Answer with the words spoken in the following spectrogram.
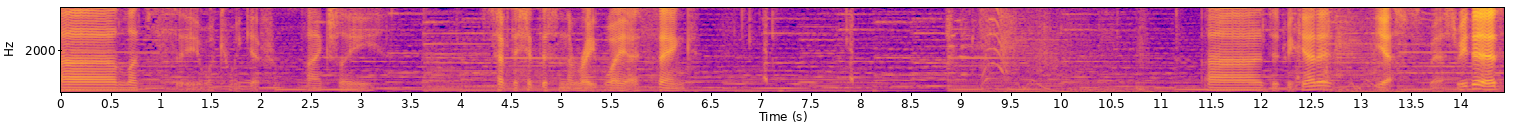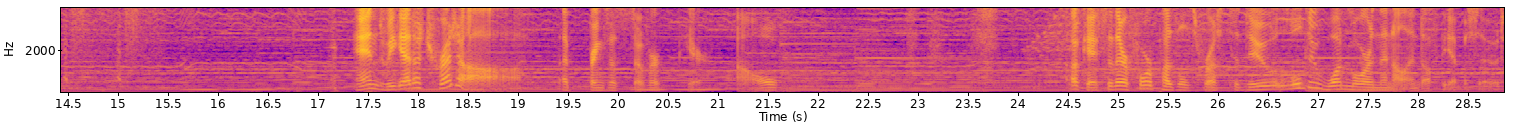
Uh, let's see. What can we get from... I actually, just have to hit this in the right way, I think. Uh, did we get it? Yes, yes we did. And we get a treasure. That brings us over here. Oh. Okay, so there are four puzzles for us to do. We'll do one more and then I'll end off the episode.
